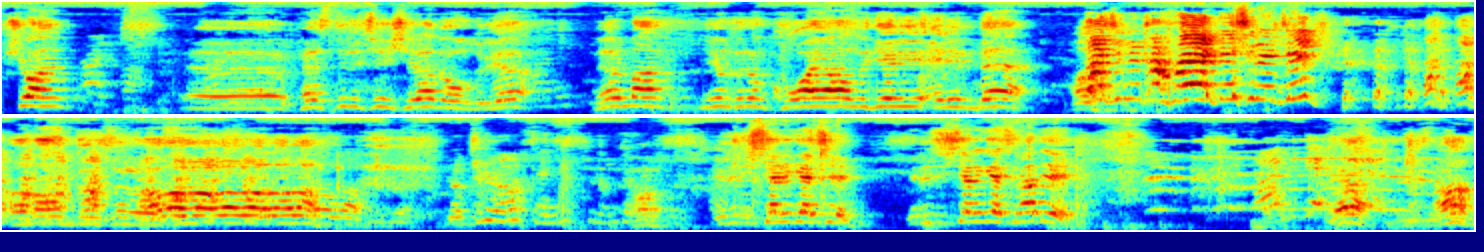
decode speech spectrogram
Şu an e, pestil için şıra dolduruyor. Nerman Yıldırım kuvayı aldı geliyor elimde. Hacını kafaya geçirecek. Aman dursun. Al al al al al al. Biriniz içeri geçin. Biriniz içeri geçin hadi. Ya, al.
